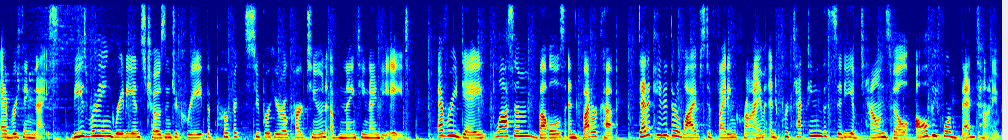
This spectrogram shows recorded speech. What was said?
everything nice. These were the ingredients chosen to create the perfect superhero cartoon of 1998. Every day, Blossom, Bubbles, and Buttercup dedicated their lives to fighting crime and protecting the city of Townsville all before bedtime.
